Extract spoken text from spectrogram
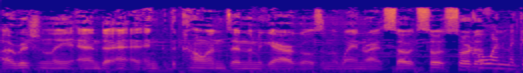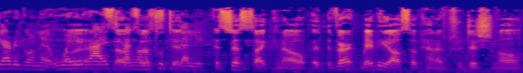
uh, originally, and, uh, and the Cohens and the McGarrigles and the Wainwrights. So it's so it's sort of Cohen, McGarrigon e Wainwright So- so vengono it's- tutti it- da lì. It's just like you know, it, very, maybe also kind of traditional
